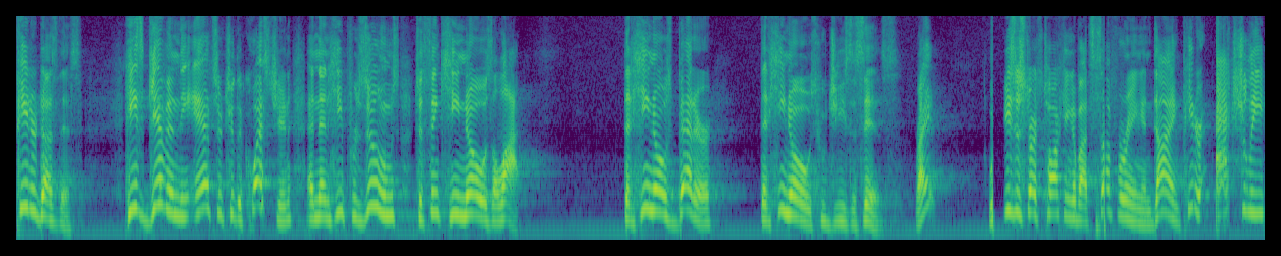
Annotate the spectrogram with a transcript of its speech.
Peter does this. He's given the answer to the question, and then he presumes to think he knows a lot. That he knows better that he knows who Jesus is, right? When Jesus starts talking about suffering and dying, Peter actually,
